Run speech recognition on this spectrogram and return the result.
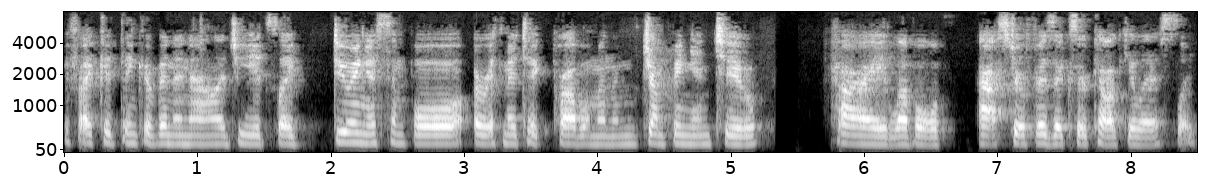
if I could think of an analogy, it's like doing a simple arithmetic problem and then jumping into high level astrophysics or calculus. Like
